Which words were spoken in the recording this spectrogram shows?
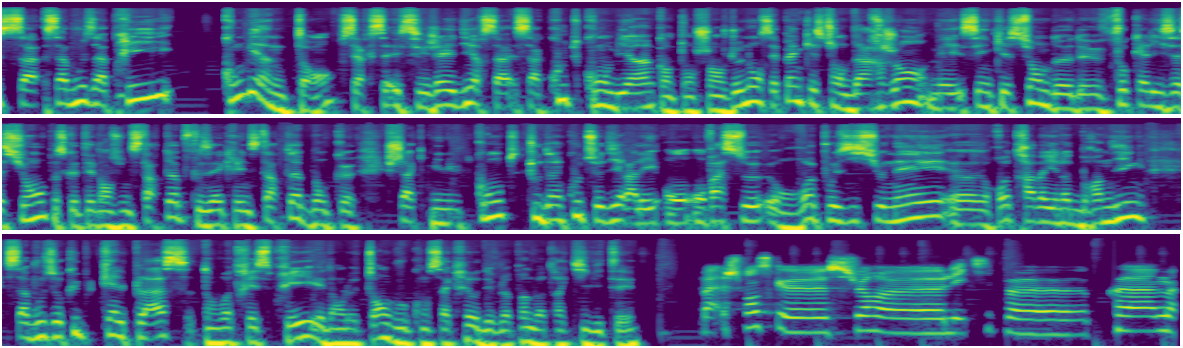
ça vous a pris combien de temps C'est, j'allais dire, ça, coûte combien quand on change de nom? C'est pas une question d'argent, mais c'est une question de, focalisation parce que tu es dans une startup, vous avez créé une startup, donc euh, chaque minute compte. Tout d'un coup, de se dire, allez, on, va se repositionner, euh, retravailler notre branding, ça vous occupe quelle place dans votre esprit et dans le temps que vous consacrez au développement de votre activité? Bah, je pense que sur euh, l'équipe com,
